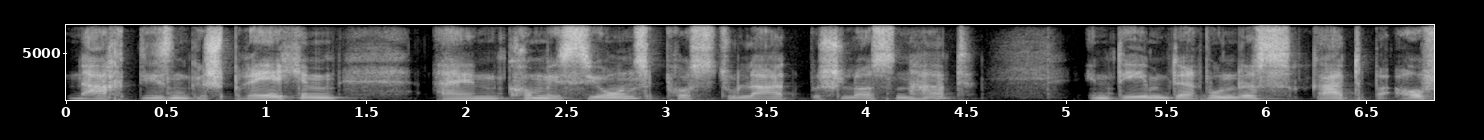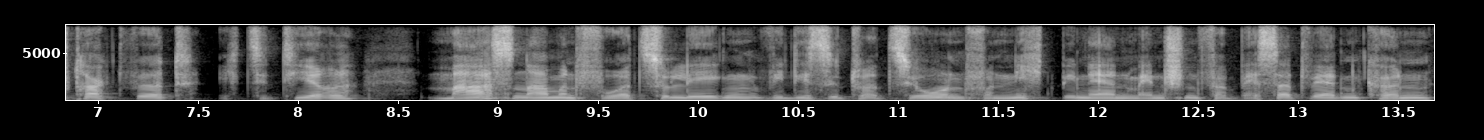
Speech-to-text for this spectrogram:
nach diesen Gesprächen ein Kommissionspostulat beschlossen hat, in dem der Bundesrat beauftragt wird, ich zitiere, Maßnahmen vorzulegen, wie die Situation von nicht-binären Menschen verbessert werden können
